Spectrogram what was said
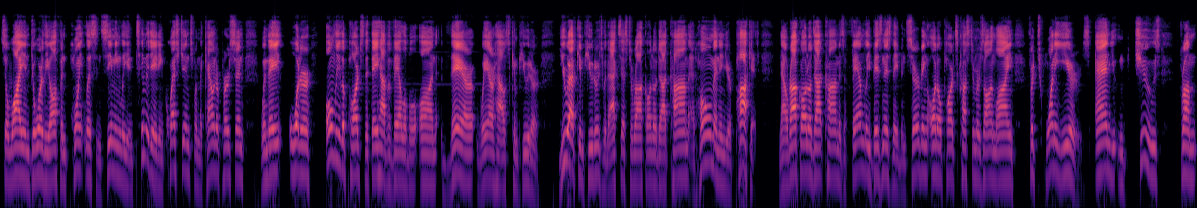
So why endure the often pointless and seemingly intimidating questions from the counter person when they order only the parts that they have available on their warehouse computer? You have computers with access to rockauto.com at home and in your pocket. Now, rockauto.com is a family business. They've been serving auto parts customers online for 20 years. And you can choose from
